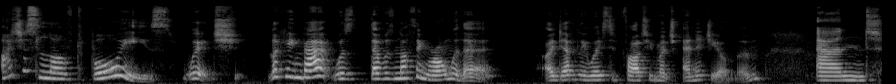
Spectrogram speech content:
I just loved boys, which looking back was there was nothing wrong with it. I definitely wasted far too much energy on them. And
